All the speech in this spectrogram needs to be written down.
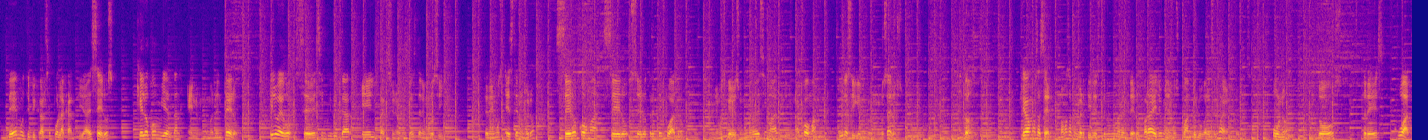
debe multiplicarse por la cantidad de ceros que lo conviertan en un número entero. Y luego se debe simplificar el fraccionario. Entonces tenemos lo siguiente. Tenemos este número 0,0034. Tenemos que es un número decimal, tiene una coma y lo siguen los números ceros. Entonces, ¿qué vamos a hacer? Vamos a convertir esto en un número entero. Para ello, miremos cuántos lugares se mueven. Entonces, 1, 2, 3, 4.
